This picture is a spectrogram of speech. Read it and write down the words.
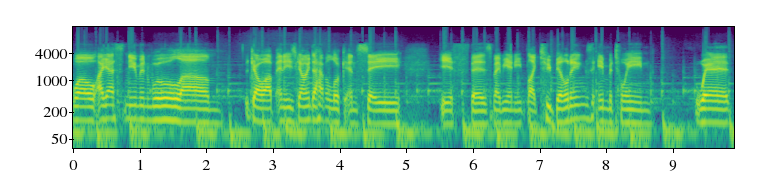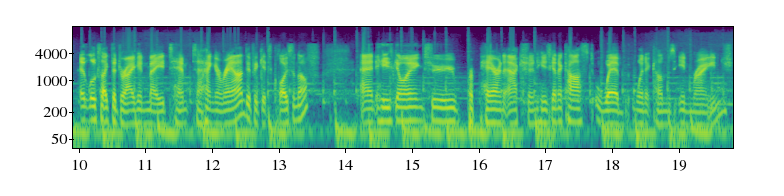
Well, I guess Newman will um, go up and he's going to have a look and see if there's maybe any like two buildings in between where it looks like the dragon may attempt to hang around if it gets close enough. And he's going to prepare an action. He's going to cast web when it comes in range.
